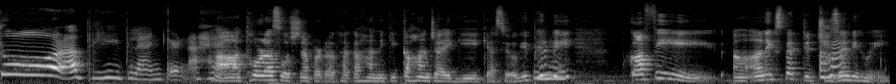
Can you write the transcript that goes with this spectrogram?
थोड़ा प्री प्लान करना है। हाँ थोड़ा सोचना पड़ रहा था कहानी की कहाँ जाएगी कैसे होगी। फिर भी काफ़ी अनएक्सपेक्टेड चीज़ें भी हुई।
